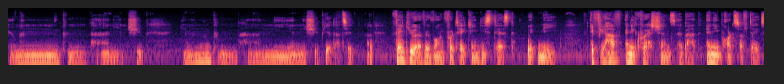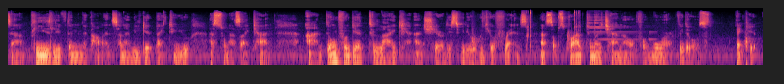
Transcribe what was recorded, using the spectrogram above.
human companionship human companionship yeah that's it thank you everyone for taking this test with me if you have any questions about any parts of the exam, please leave them in the comments and I will get back to you as soon as I can. And don't forget to like and share this video with your friends and subscribe to my channel for more videos. Thank you.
